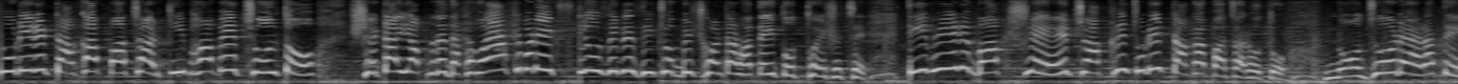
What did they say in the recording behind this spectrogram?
চুরির টাকা পাচার কীভাবে চলতো সেটাই আপনাদের দেখাবো। একেবারে এক্সক্লুসিভলি জি চব্বিশ ঘণ্টার হাতেই তথ্য এসেছে। টিভির বাক্সে চাকরি চুরির টাকা পাচার হতো। নজর এড়াতে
